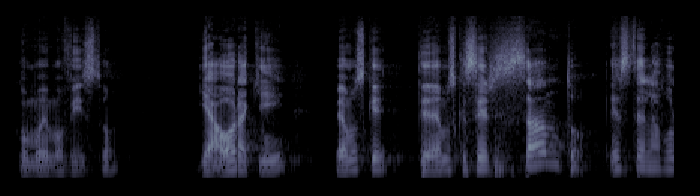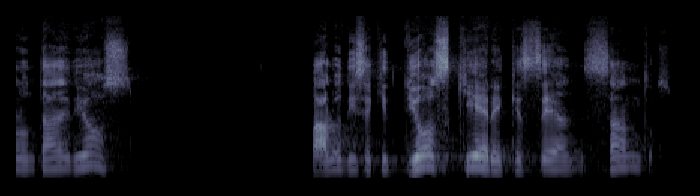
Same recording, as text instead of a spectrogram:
como hemos visto, y ahora aquí vemos que tenemos que ser santo. Esta es la voluntad de Dios. Pablo dice que Dios quiere que sean santos.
